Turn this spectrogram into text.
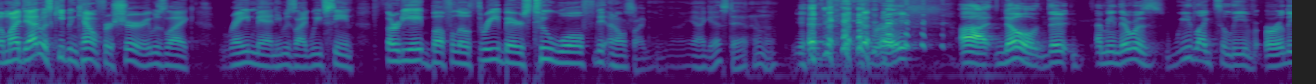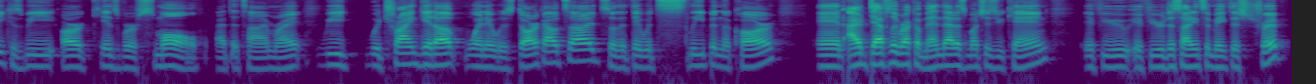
uh, my dad was keeping count for sure. It was like Rain Man. He was like, we've seen 38 buffalo, three bears, two wolf, and I was like, yeah, I guess, Dad. I don't know. right. Uh, no, there. I mean, there was. We like to leave early because we our kids were small at the time, right? We would try and get up when it was dark outside so that they would sleep in the car. And I definitely recommend that as much as you can if you if you're deciding to make this trip.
